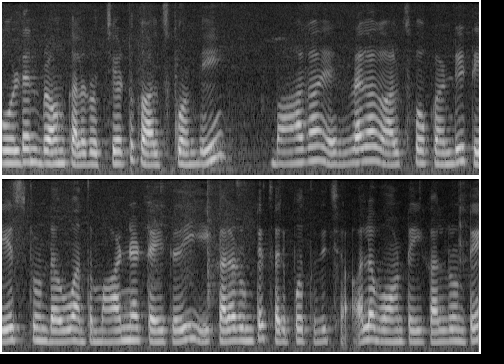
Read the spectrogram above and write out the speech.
గోల్డెన్ బ్రౌన్ కలర్ వచ్చేట్టు కాల్చుకోండి. బాగా ఎర్రగా కాల్చుకోకండి టేస్ట్ ఉండవు అంత మాడినట్టు అవుతుంది ఈ కలర్ ఉంటే సరిపోతుంది. చాలా బాగుంటాయి ఈ కలర్ ఉంటే.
